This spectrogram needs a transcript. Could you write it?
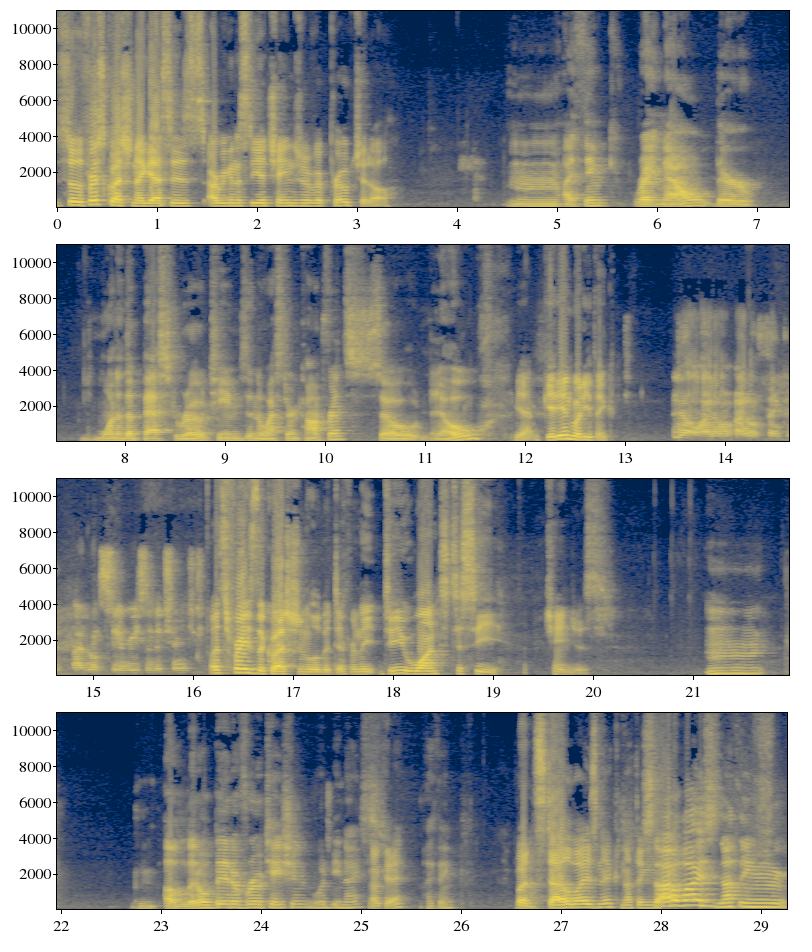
So the first question, I guess, is Are we going to see a change of approach at all? Mm, I think right now they're one of the best road teams in the Western Conference. So no. Yeah. Gideon, what do you think? No, I don't. I don't think. I don't see a reason to change. Let's phrase the question a little bit differently. Do you want to see changes? Mm, a little bit of rotation would be nice. Okay. I think. But Yeah. style wise, Nick, nothing. Style wise, nothing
